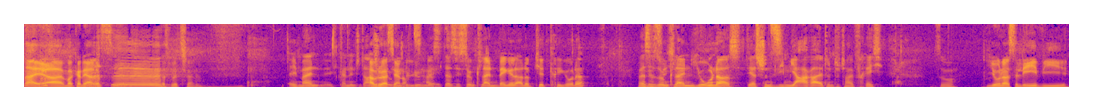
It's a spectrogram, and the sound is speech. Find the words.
Naja, man kann ja das, adoptieren. äh, Das wird schon. ich meine, ich kann den Staat Aber du hast ja noch belügen, dass, dass ich so einen kleinen Bengel adoptiert kriege, oder? Weißt du, so einen kleinen Jonas, der ist schon sieben Jahre alt und total frech. So. Jonas Levi,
